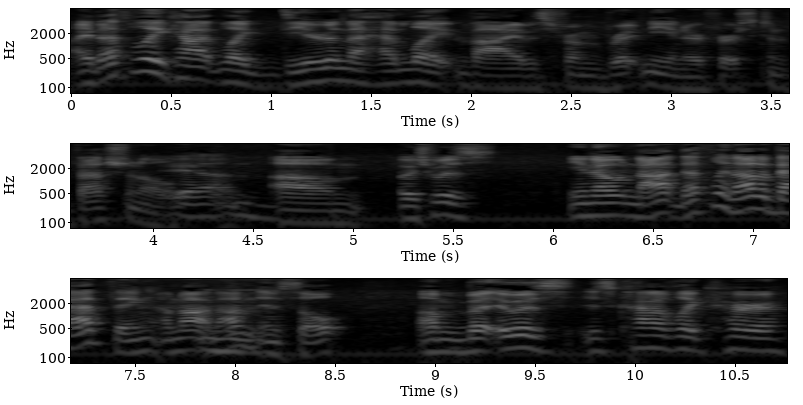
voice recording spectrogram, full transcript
I definitely got like deer in the headlight vibes from Brittany in her first confessional. Yeah. Um, which was, you know, not definitely not a bad thing. I'm not not an Mhm. insult. Um, but it was just kind of like her.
